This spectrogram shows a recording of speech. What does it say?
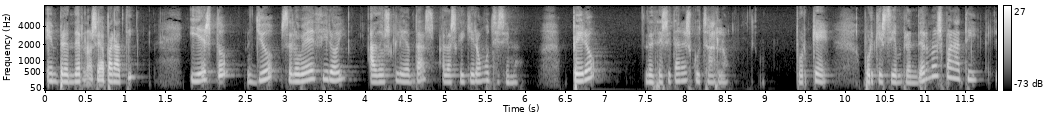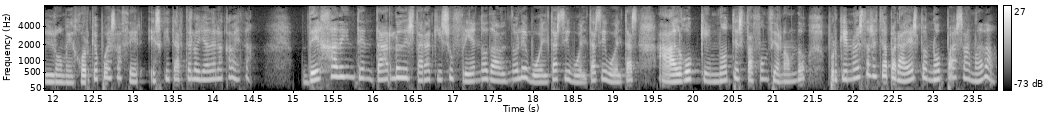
emprender no sea para ti. Y esto yo se lo voy a decir hoy a dos clientas a las que quiero muchísimo, pero necesitan escucharlo. ¿Por qué? Porque si emprender no es para ti, lo mejor que puedes hacer es quitártelo ya de la cabeza. Deja de intentarlo, de estar aquí sufriendo, dándole vueltas y vueltas y vueltas a algo que no te está funcionando, porque no estás hecha para esto, no pasa nada.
